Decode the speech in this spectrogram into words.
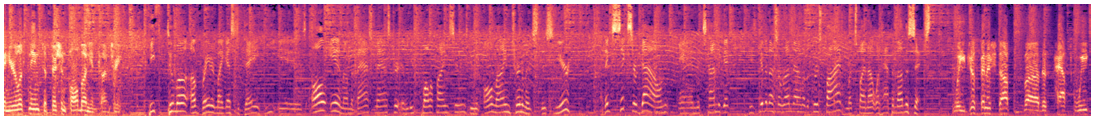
and you're listening to Fish and Paul Bunyan Country. Keith Tuma of Brainerd, my guest today. He is all in on the Bassmaster Elite Qualifying Series, doing all nine tournaments this year. I think six are down, and it's time to get. He's given us a rundown of the first five. Let's find out what happened on the sixth. We just finished up uh, this past week.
